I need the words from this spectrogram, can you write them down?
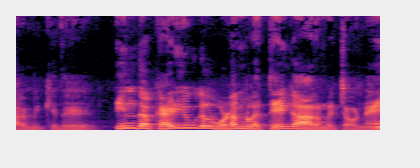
ஆரம்பிக்குது. இந்த கழிவுகள் உடம்புல தேங்க ஆரம்பித்த உடனே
